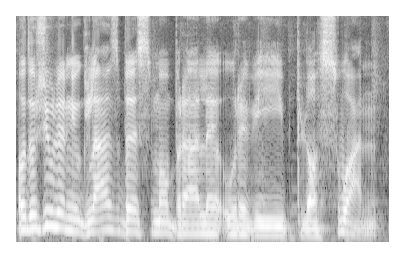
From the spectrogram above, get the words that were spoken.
O doživljanju glasbe smo brali v reviji Plus One.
